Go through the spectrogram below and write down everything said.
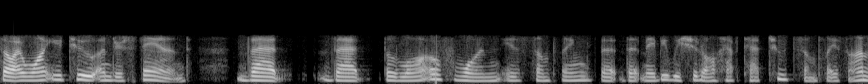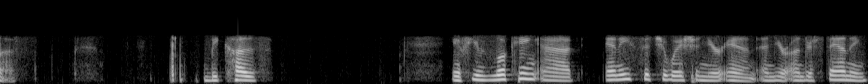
So I want you to understand that that the law of one is something that, that maybe we should all have tattooed someplace on us. Because if you're looking at any situation you're in and you're understanding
